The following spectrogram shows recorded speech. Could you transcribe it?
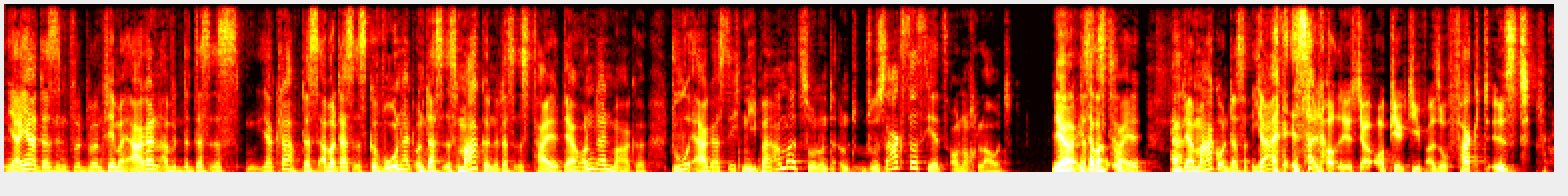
Ja, ja, da sind wir beim Thema Ärgern, aber das ist, ja klar, das, aber das ist Gewohnheit und das ist Marke, ne? Das ist Teil der Online-Marke. Du ärgerst dich nie bei Amazon und, und du sagst das jetzt auch noch laut. Ja, das ist aber ist so. Teil ja. der Marke und das, ja, ist halt auch, ist ja objektiv. Also Fakt ist.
